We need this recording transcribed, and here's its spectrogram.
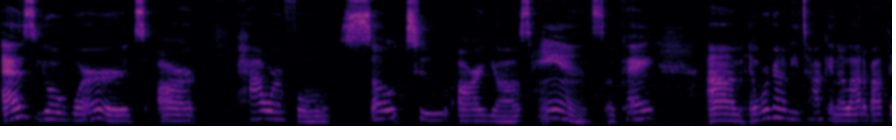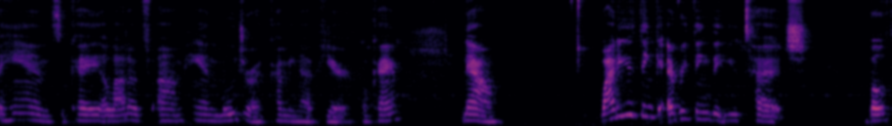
as your words are powerful, so too are y'all's hands. Okay, um, and we're going to be talking a lot about the hands. Okay, a lot of um, hand mudra coming up here. Okay, now, why do you think everything that you touch, both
